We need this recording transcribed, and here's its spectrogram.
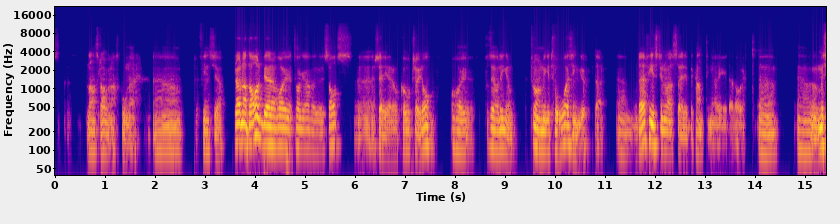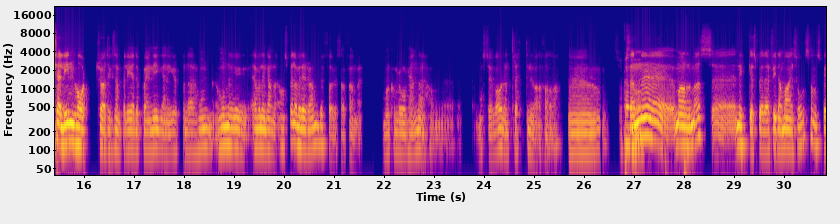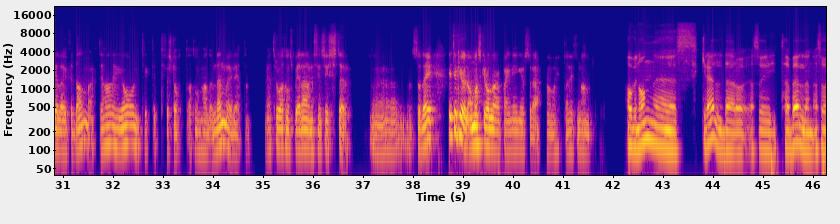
landslag och nationer. Eh, det finns ju Bröderna Dahlberg har ju tagit över USAs eh, tjejer och coachar ju dem. Och har ju, får se vad ligger de, tror de ligger tvåa i sin grupp där. Eh, där finns det ju några Sverigebekantingar i det laget. Eh, eh, Michelle Lindhart tror jag till exempel leder poängligan i gruppen där. Hon, hon är, är väl en gamla, hon spelade väl i Rönnby förut har jag för mig. Om man kommer ihåg henne. Hon eh, måste ju vara runt 30 nu i alla fall va? Eh, Sen eh, Malmös eh, nyckelspelare Frida Majs Olsson spelar ju för Danmark. Det hade jag inte riktigt förstått att hon hade den möjligheten. Men jag tror att hon spelar med sin syster. Eh, så det är lite kul om man scrollar på ligor och sådär och hittar lite namn. Har vi någon eh, skräll där och, alltså, i tabellen? Alltså,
